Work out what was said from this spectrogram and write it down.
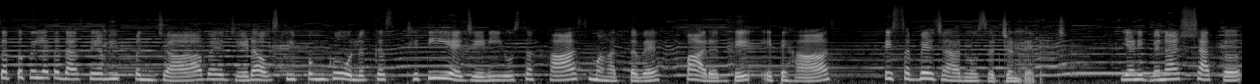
ਸਭ ਤੋਂ ਪਹਿਲਾਂ ਤਾਂ ਦੱਸਦੇ ਹਾਂ ਵੀ ਪੰਜਾਬ ਹੈ, ਜਿਹੜਾ ਉਸ ਦੀ ਭੂਗੋਲਕ ਸਥਿਤੀ ਹੈ, ਜਿਹੜੀ ਉਸ ਦਾ ਖਾਸ ਮਹੱਤਵ ਹੈ, ਭਾਰਤ ਦੇ ਇਤਿਹਾਸ ਤੇ ਸੱਭਿਆਚਾਰ ਨੂੰ ਸਿਰਜਣ ਦੇ ਵਿੱਚ। ਯਾਨੀ ਬਿਨਾਂ ਸ਼ੱਕ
